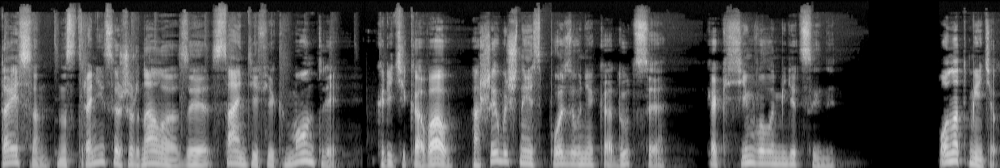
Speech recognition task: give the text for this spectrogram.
Тайсон на странице журнала The Scientific Monthly критиковал ошибочное использование кадуция как символа медицины. Он отметил,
